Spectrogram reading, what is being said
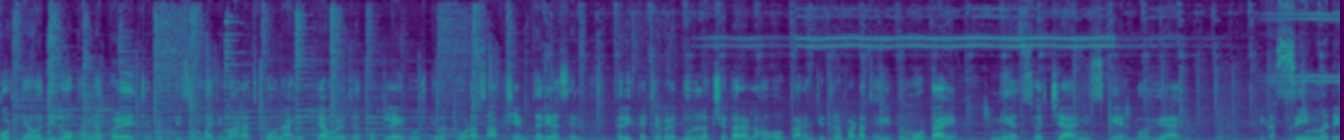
कोट्यावधी लोकांना कळेल छत्रपती संभाजी महाराज कोण आहेत. त्यामुळे जर कुठल्याही गोष्टीवर थोडासा आक्षेप जरी असेल तरी त्याच्याकडे दुर्लक्ष करायला हवं. कारण चित्रपटाचा हेतू मोठा आहे. नियत स्वच्छ आहे आणि स्केल भव्य आहे. एका सीनमध्ये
